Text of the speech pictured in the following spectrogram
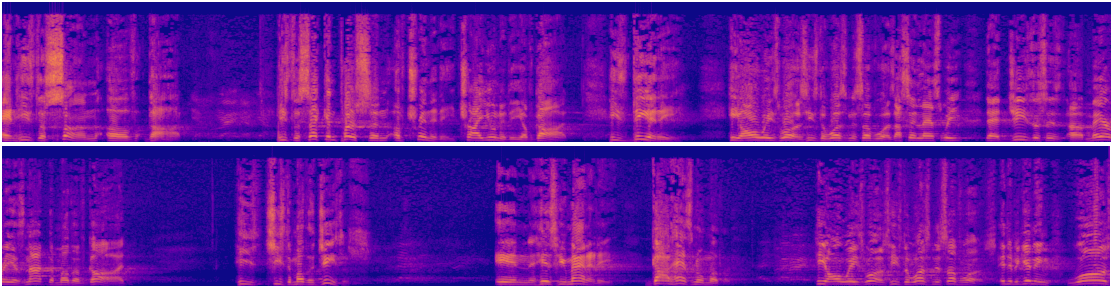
and He's the Son of God. He's the second person of Trinity, triunity of God. He's deity. He always was. He's the wasness of was. I said last week that Jesus is, uh, Mary is not the mother of God. He's, she's the mother of Jesus in his humanity. God has no mother. He always was. He's the wasness of was. In the beginning was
